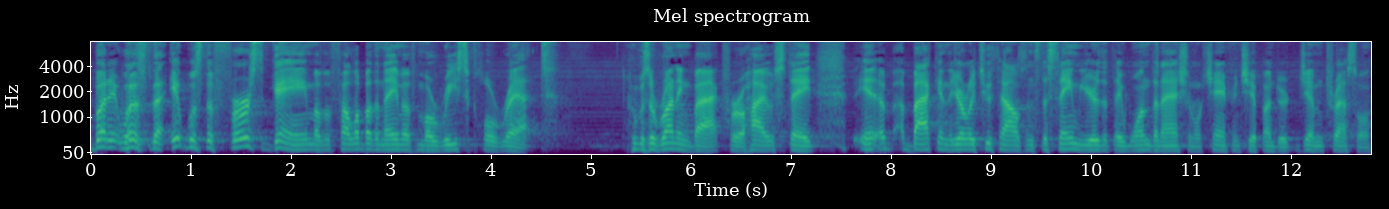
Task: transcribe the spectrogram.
but it was, the, it was the first game of a fellow by the name of Maurice Clarett who was a running back for Ohio State uh, back in the early 2000s, the same year that they won the national championship under Jim Tressel.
